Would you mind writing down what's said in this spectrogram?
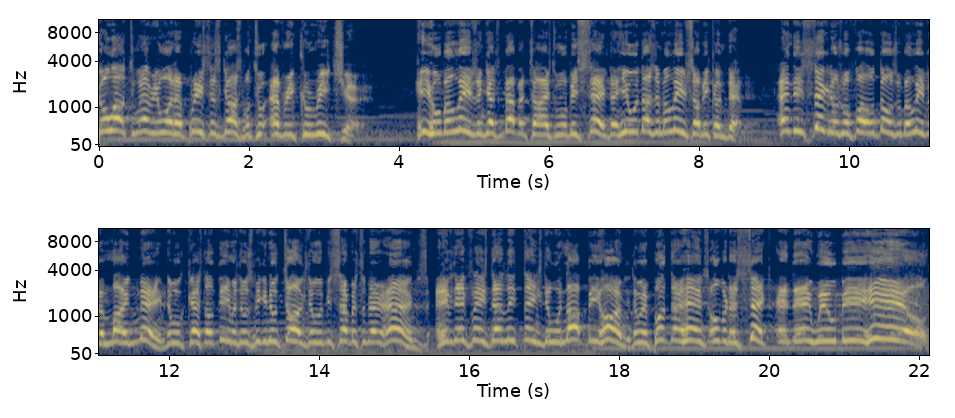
Go out to everyone and preach this gospel to every creature. He who believes and gets baptized will be saved, and he who doesn't believe shall be condemned. And these signals will follow those who believe in my name. They will cast out demons, they will speak in new tongues, they will be serpents in their hands. And if they face deadly things, they will not be harmed. They will put their hands over the sick, and they will be healed.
